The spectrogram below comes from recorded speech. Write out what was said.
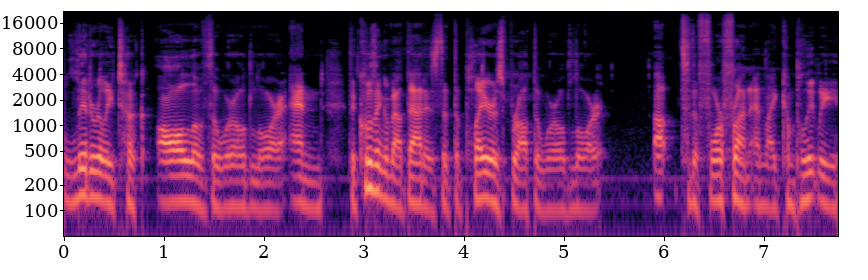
literally took all of the world lore and the cool thing about that is that the players brought the world lore up to the forefront and like completely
